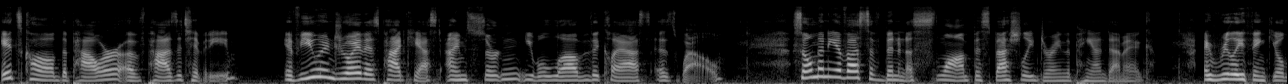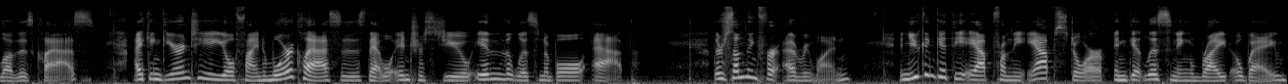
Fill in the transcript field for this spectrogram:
It's called The Power of Positivity. If you enjoy this podcast, I'm certain you will love the class as well. So many of us have been in a slump, especially during the pandemic. I really think you'll love this class. I can guarantee you you'll find more classes that will interest you in the Listenable app. There's something for everyone, and you can get the app from the App Store and get listening right away.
